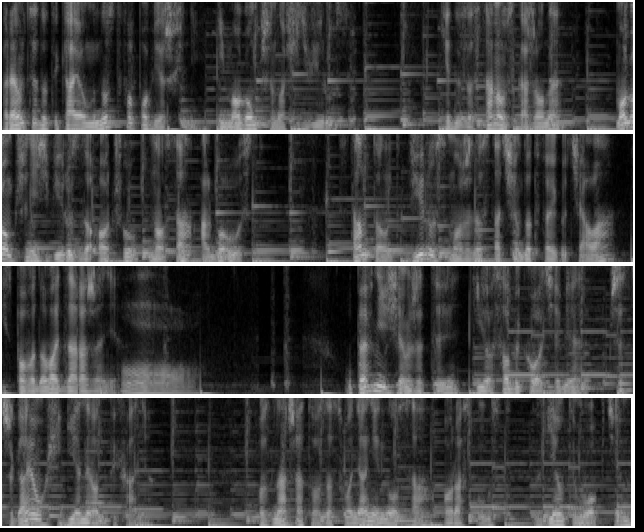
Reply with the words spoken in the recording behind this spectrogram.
Ręce dotykają mnóstwo powierzchni i mogą przenosić wirusy. Kiedy zostaną skażone, mogą przenieść wirus do oczu, nosa albo ust. Stamtąd wirus może dostać się do Twojego ciała i spowodować zarażenie. Upewnij się, że Ty i osoby koło Ciebie przestrzegają higieny oddychania. Oznacza to zasłanianie nosa oraz ust zgiętym łokciem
